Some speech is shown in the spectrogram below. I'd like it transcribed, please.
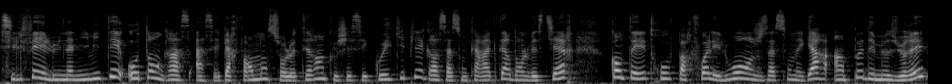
S'il fait l'unanimité, autant grâce à ses performances sur le terrain que chez ses coéquipiers, grâce à son caractère dans le vestiaire, Kanté trouve parfois les louanges à son égard un peu démesurées.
